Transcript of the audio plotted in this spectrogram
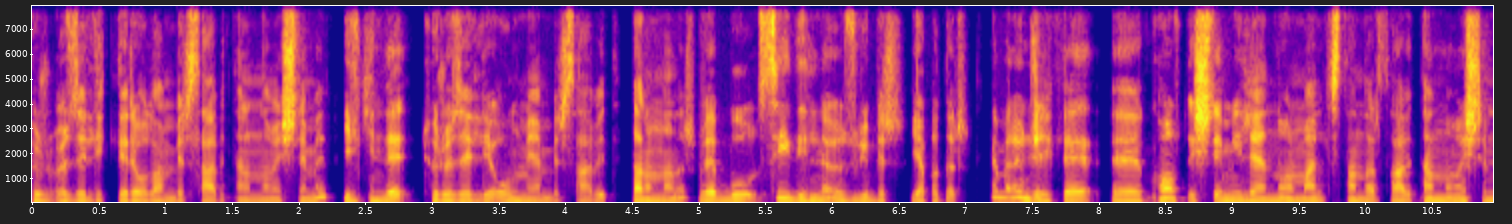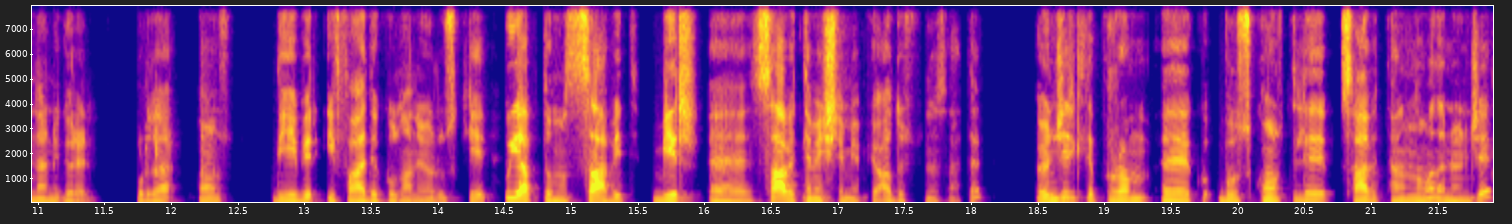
tür özellikleri olan bir sabit tanımlama işlemi. İlkinde tür özelliği olmayan bir sabit tanımlanır ve bu C diline özgü bir yapıdır. Hemen öncelikle e, const işlemiyle normal standart sabit tanımlama işlemlerini görelim. Burada const diye bir ifade kullanıyoruz ki bu yaptığımız sabit bir e, sabitleme işlemi yapıyor adı üstünde zaten. Öncelikle program e, bu const ile sabit tanımlamadan önce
